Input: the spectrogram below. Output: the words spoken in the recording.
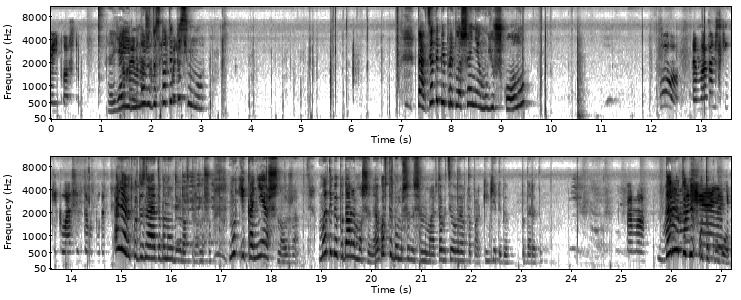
Я їй просто. Е, Я їй Нехай не вона можу там достати десь письмо. Так, це тобі приглашення в мою школу. О, а там скільки класів в тебе буде? А я відкуди знаю, я тебе на один раз приглашу. Ну і, звісно ж, ми тобі подаримо машину. Яка в тебе машини ще немає? В тебе цілий автопарк. Який тобі подарити? Там, а, Дарю тобі отаку. во.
